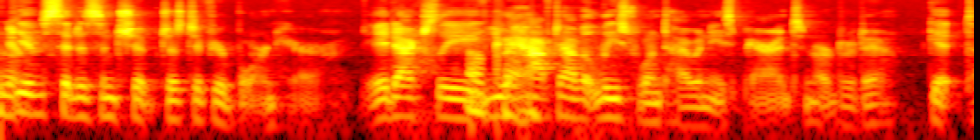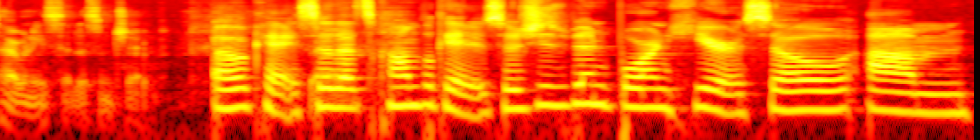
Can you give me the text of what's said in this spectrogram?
not give citizenship just if you're born here. It actually you have to have at least one Taiwanese parent in order to get Taiwanese citizenship. Okay, so. that's complicated. So she's been born here. So um,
